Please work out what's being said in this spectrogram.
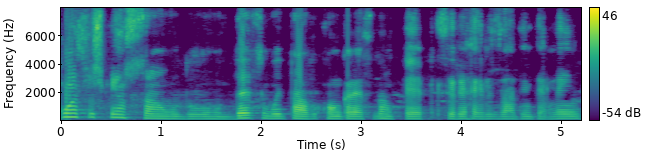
Com a suspensão do 18º Congresso da ANPEP, que seria realizado em Belém,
